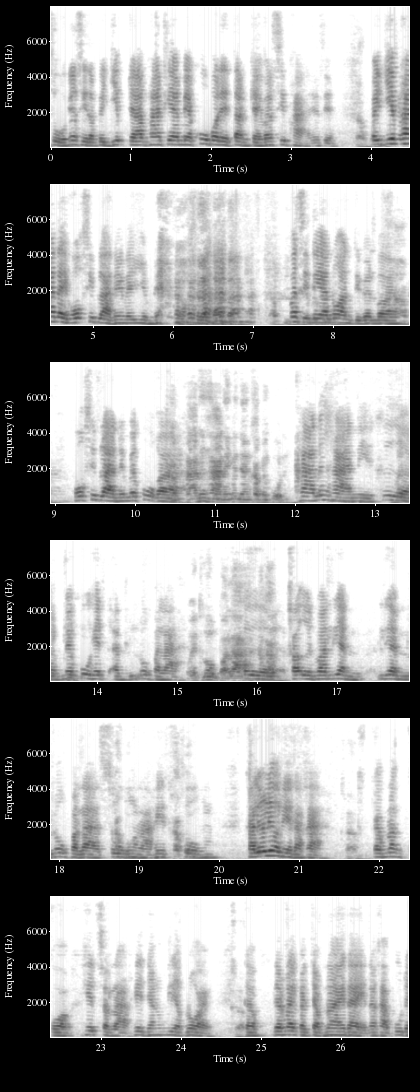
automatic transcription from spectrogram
สูงจังซี่เราไปหยิบจับหาเที่ยแม่ครู่บ่ได้ตั้งใจว่า15จังซี่ครับไปหยิบหาได้60ล้านยังได้ยิ้มเนี่ยครับมันสิแม่นอนติเป็นบ่ครับหกสิบล้านนี่แม่ครู่ก็ครับหาเนื้อหานี่มันยังครับแม่ครู่นี่หาหนึ่งหานี่คือแม่ครู่เฮ็ดอันโรงปลาร้าเฮ็ดร่มปลาร้าเออ นะครับ เขาเอิ้นว่าเลี้ยนเลี้ยนโรงปลาร้าทรงครับผมน่ะเฮ็ดครับทผรงมค่ะเร็วๆนี่ล่ะค่ะครับ กำลังกรอกเฮ็ดสลากเฮ็ดหยังเรียบร้อย ครับ กับยังไงก็จำหน่ายได้นะคะ ผู้ใด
